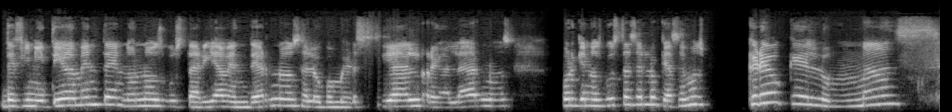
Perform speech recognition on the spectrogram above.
Definitivamente no nos gustaría vendernos a lo comercial, regalarnos, porque nos gusta hacer lo que hacemos. Creo que lo más,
